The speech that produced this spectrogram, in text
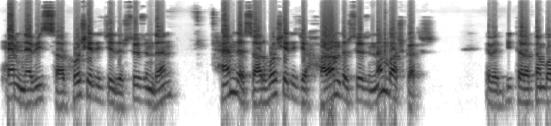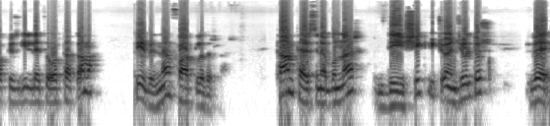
Hem nebiz sarhoş edicidir sözünden hem de sarhoş edici haramdır sözünden başkadır. Evet bir taraftan bakıyoruz illeti ortak ama birbirinden farklıdırlar. Tam tersine bunlar değişik üç öncüldür ve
